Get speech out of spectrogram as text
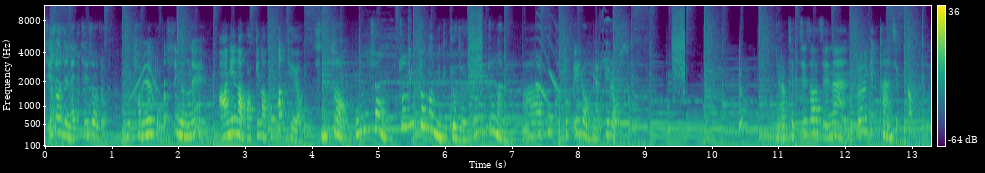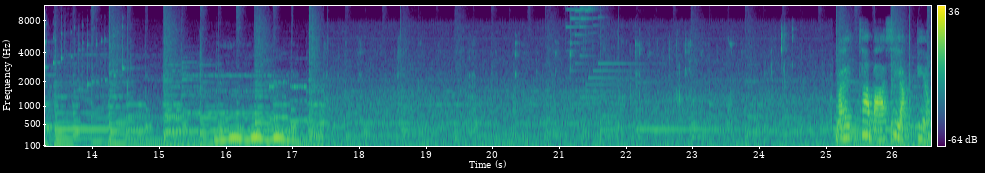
찢어지네, 찢어져. 단면 똑같이 생겼네. 아니나 밖이나 똑같아요. 진짜 엄청 쫀쫀함이 느껴져요. 쫀쫀함이. 아, 포크 또 필요 없네, 필요 없어. 이렇게 찢어지는 쫄깃한 식감. 음. 말차 맛이 약해요.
